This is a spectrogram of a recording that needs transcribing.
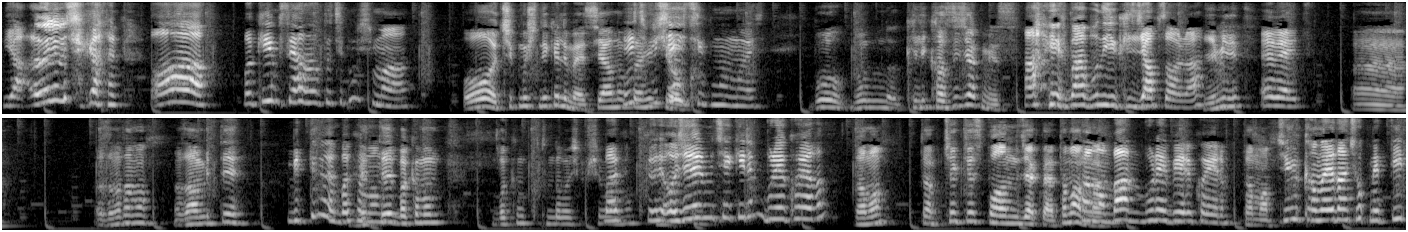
Ya öyle mi çıkar? Aa, bakayım siyah nokta çıkmış mı? Oo çıkmış ne kelime? Siyah nokta Hiçbir hiç şey yok. çıkmamış. Bu, bu kili kazıyacak mıyız? Hayır ben bunu yıkayacağım sonra. Yemin et. Evet. Ha. O zaman tamam. O zaman bitti. Bitti mi bakalım? Bitti. Bakımım. Bakım kutumda başka bir şey var Bak mı? ojelerimi çekelim buraya koyalım. Tamam. Tamam. Çekeceğiz puanlayacaklar. Tamam mı? Tamam ben buraya bir yere koyarım. Tamam. Çünkü kameradan çok net değil.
